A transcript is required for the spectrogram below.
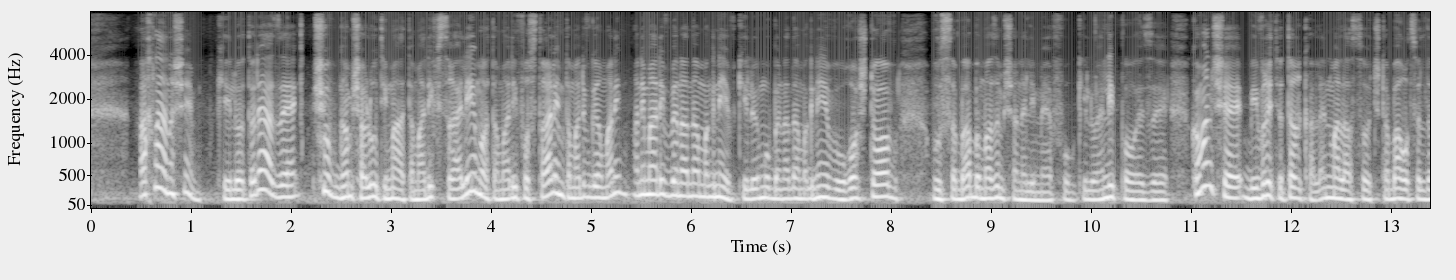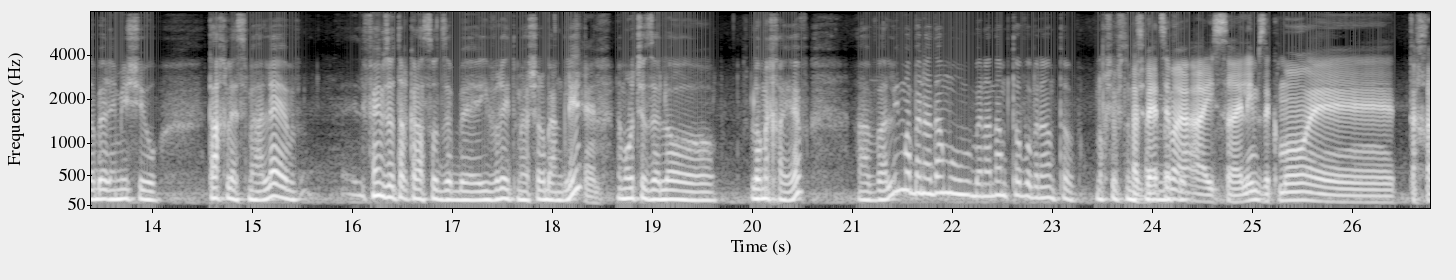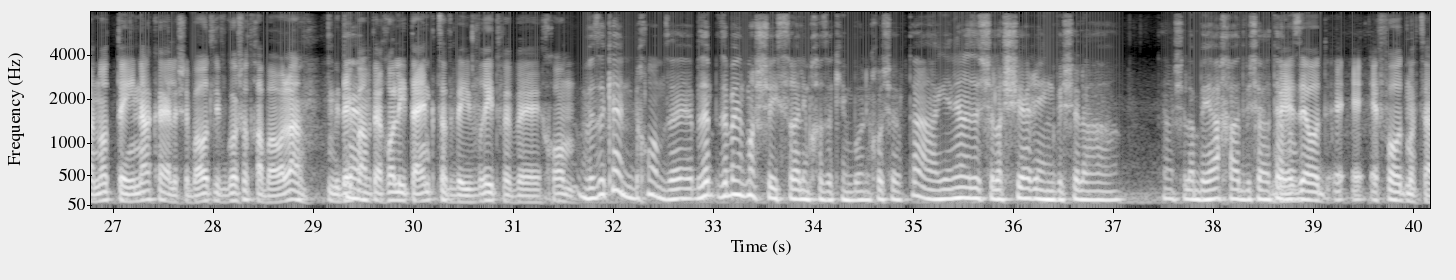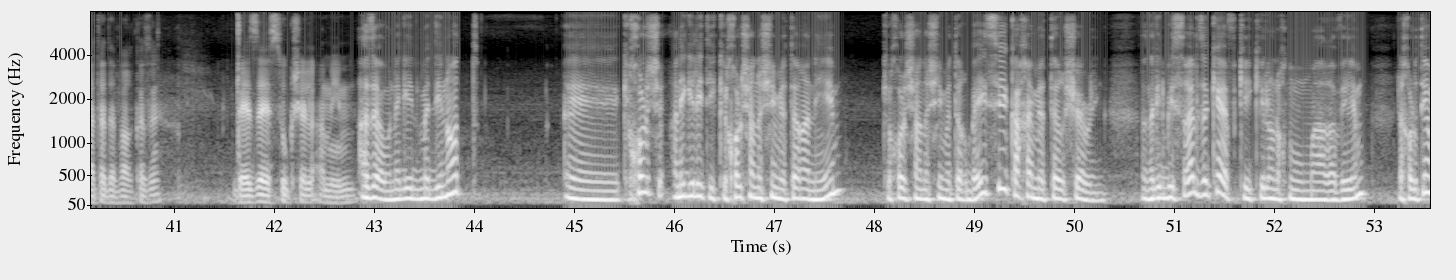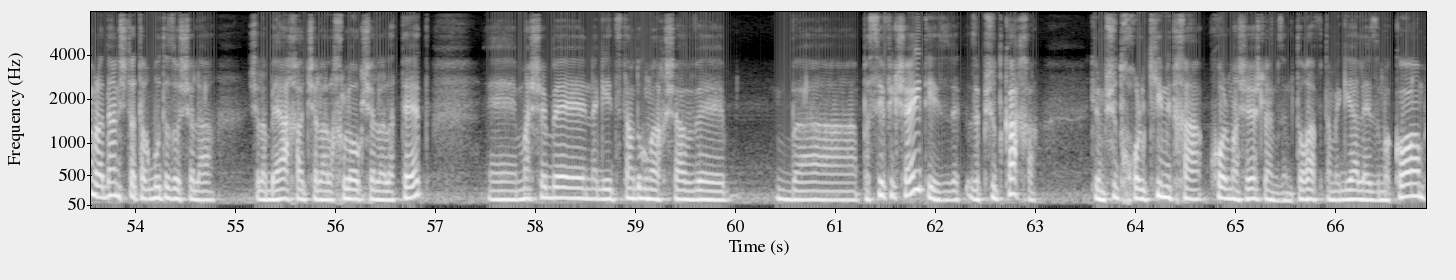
אחלה אנשים, כאילו אתה יודע, זה, שוב, גם שאלו אותי מה, אתה מעדיף ישראלים או אתה מעדיף אוסטרלים, אתה מעדיף גרמנים? אני מעדיף בן אדם מגניב, כאילו אם הוא בן אדם מגניב והוא ראש טוב והוא סבבה, מה זה משנה לי מאיפה הוא, כאילו אין לי פה איזה, כמובן שבעברית יותר קל, אין מה לעשות, כשאתה בא רוצה לדבר עם מישהו תכלס מהלב, לפעמים זה יותר קל לעשות זה בעברית מאשר באנגלית. כן. למרות שזה לא, לא מחייב, אבל אם הבן אדם הוא בן אדם טוב, הוא בן אדם טוב. לא חושב שזה אז משנה. בעצם מאיפה. ה- הישראלים זה כמו אה, תחנות טעינה כאלה שבאות לפגוש אותך בעולם. מדי כן. פעם אתה יכול להיטען קצת בעברית ובחום. וזה כן, בחום, זה, זה, זה באמת מה שישראלים חזקים בו, אני חושב. אתה העניין הזה של השארינג ושל ה, של הביחד ושל הטבע. באיזה עוד, א- א- איפה עוד מצאת דבר כזה? באיזה סוג של עמים? אז זהו, נגיד מדינות, אה, ככל ש... אני גיליתי, ככל שאנשים יותר עניים, ככל שאנשים יותר בייסי, ככה הם יותר sharing. אז נגיד בישראל זה כיף, כי כאילו אנחנו מערבים לחלוטין, אבל עדיין יש את התרבות הזו של, ה... של הביחד, של הלחלוק, של הלתת. אה, מה שבנגיד, סתם דוגמה עכשיו, אה, בפסיפיק שהייתי, זה, זה פשוט ככה. כאילו הם פשוט חולקים איתך כל מה שיש להם, זה מטורף. אתה מגיע לאיזה מקום,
